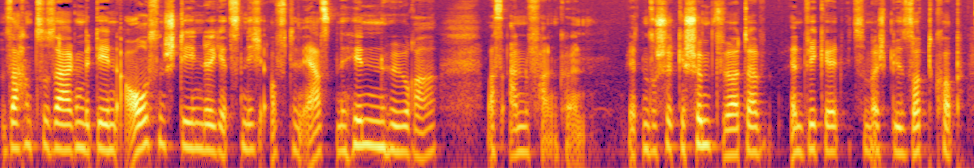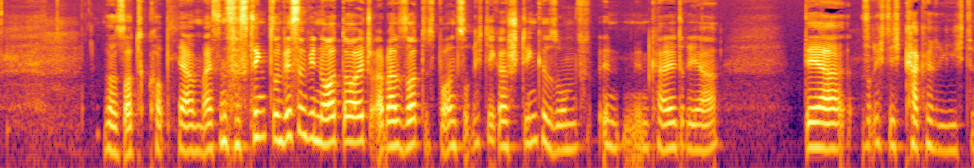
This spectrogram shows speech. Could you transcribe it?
Sachen zu sagen, mit denen Außenstehende jetzt nicht auf den ersten Hinhörer was anfangen können. Wir hatten so Geschimpfwörter entwickelt, wie zum Beispiel Sottkop. Oder Sottkop, ja, meistens, das klingt so ein bisschen wie Norddeutsch, aber Sott ist bei uns so richtiger Stinkesumpf in, in Kaldria, der so richtig kacke riecht,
